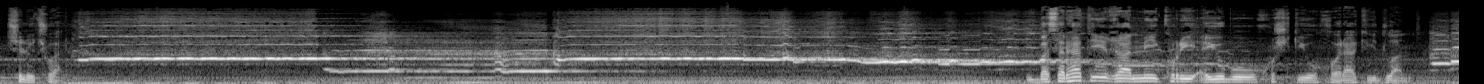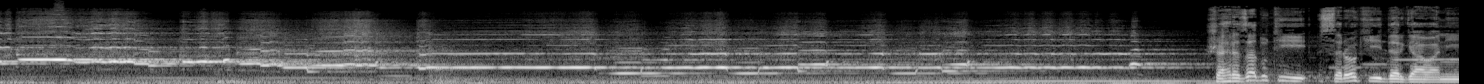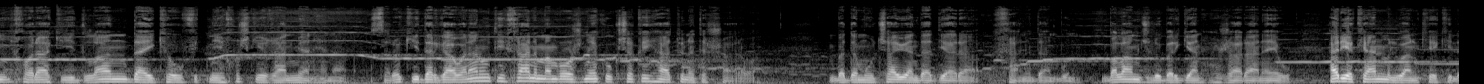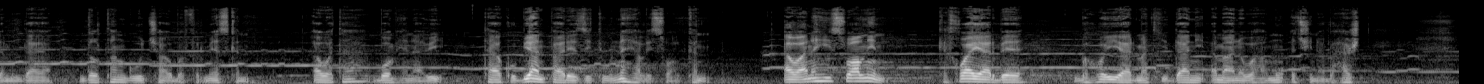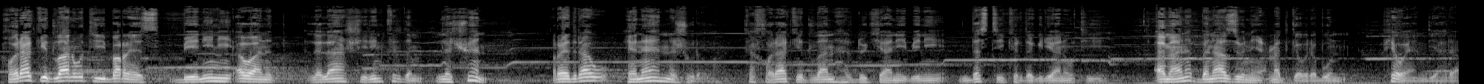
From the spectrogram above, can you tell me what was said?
چل و چوار. بەسەرهاتی غانمی کوڕی ئەیوب و خوشکی و خۆراکی دڵان. شەهرەزاد وتی، سەرۆکی دەرگاوانی خۆراکی دڵان دایکە و فیتنەی خوشکی غانمیان هێنا. سەرۆکی دەرگاوەنان وتی خانم ئەمڕۆ ژنێک و کچەکەی هاتوونەتە شارەوە. بە دەم و چاویاندا دیارە خانەدان بوون. بەڵام جل و بەرگیان هەژارانەیە و هەریەکەیان ملوانکەیەکی لە ملدایە، دڵتەنگ و چاو بە فرمێسکن. ئەوەتا بۆم هێناوی تاکو بیانپارێزیت و نەهێڵی سواڵ بکەن. ئەوانە هی سواڵ نین کە خوا یار بێ بەهۆی یارمەتیدانی ئەمانەوە هەموو ئەچینە بەهشت خۆراکی دڵان وتی بەڕێز بینینی ئەوانت لەلا شیرین کردم لە کوێن ڕێدرا و هێنایان نەژوورەوە کە خۆراکی دڵان هەردووکیانی بینی دەستی کردە گریانوتی ئەمانە بەناز و نیعممەد گەورە بوون پێوەیان دیارە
